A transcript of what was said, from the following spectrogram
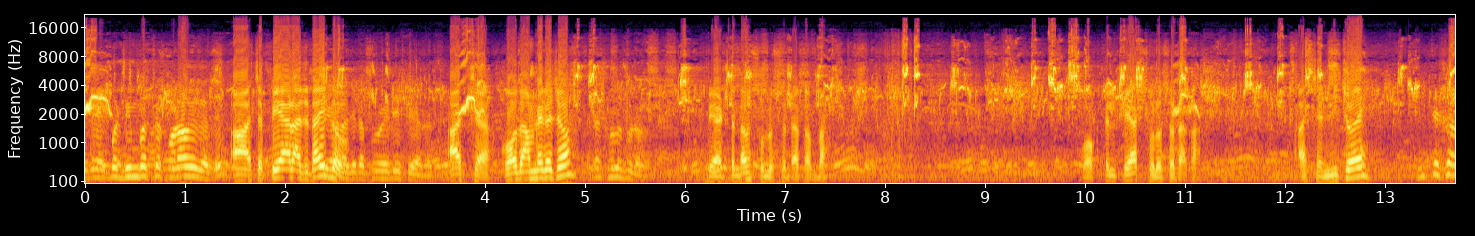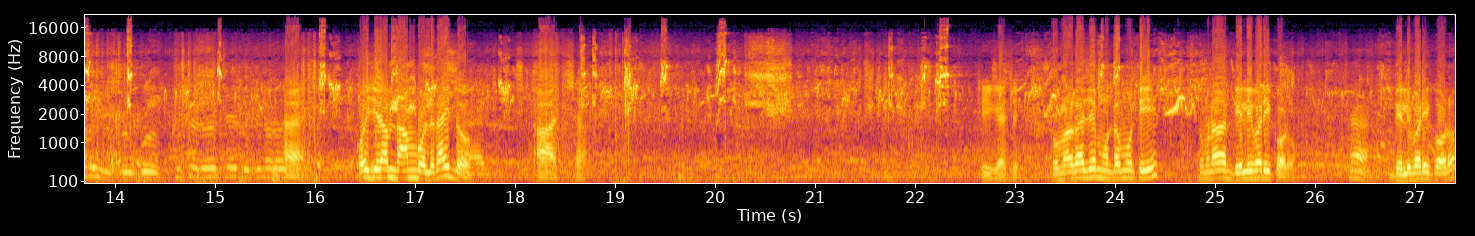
এটা একবার ডিম বাচ্চা করা হয়ে গেছে। আচ্ছা পেয়ার আছে তাই তো? এটা পুরো রেডি পেয়ার আছে। আচ্ছা কত দাম রেখেছো? এটা ষোলোশো টাকা। পেয়ারটার দাম ষোলোশো টাকা বাহ। ককটেল পেয়ার ষোলোশো টাকা। আচ্ছা নিচয়? নিচে সব রয়েছে হ্যাঁ। ওই যেরকম দাম বললে তাই তো? হ্যাঁ, আচ্ছা। ঠিক আছে। তোমার কাছে মোটামুটি তোমরা ডেলিভারি করো। হ্যাঁ। ডেলিভারি করো।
